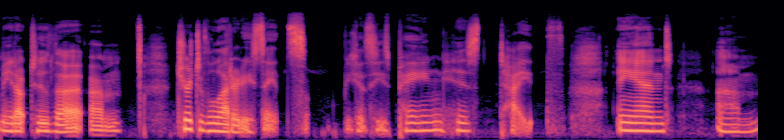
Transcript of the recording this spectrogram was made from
made out to the um, Church of the Latter Day Saints because he's paying his tithes. And um,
